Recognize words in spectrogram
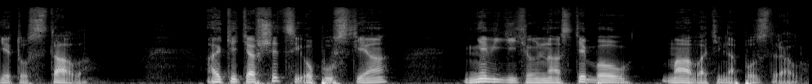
je to stav. Aj keď ťa všetci opustia, neviditeľná s tebou máva ti na pozdrav.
